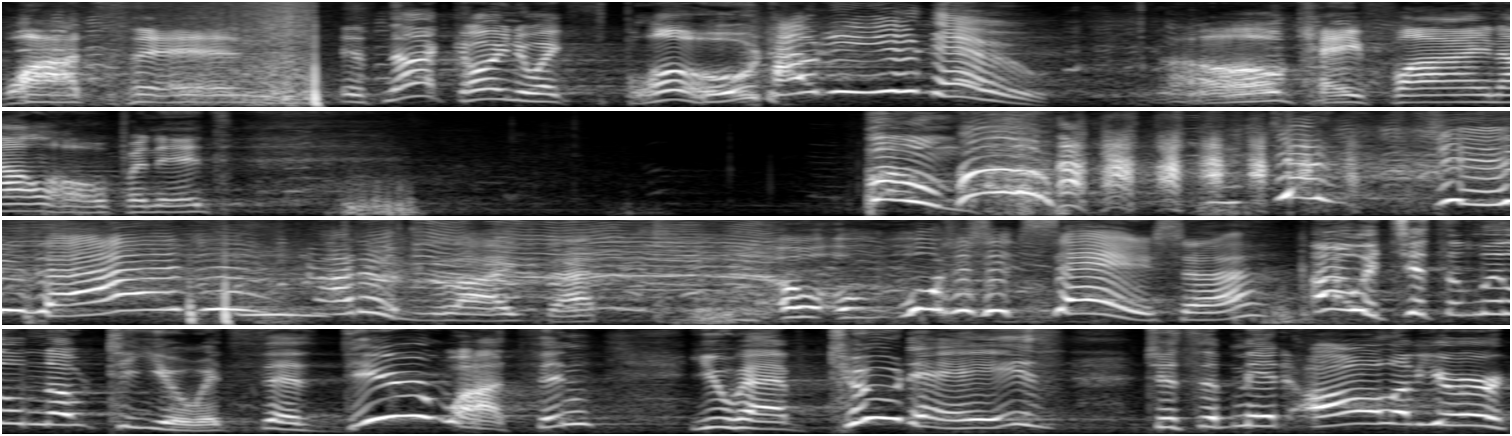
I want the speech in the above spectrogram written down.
Watson, it's not going to explode. How do you know? Okay, fine, I'll open it. Boom! Oh, don't do that. I don't like that. Oh, oh, what does it say, sir? oh, it's just a little note to you. It says, Dear Watson, you have two days to submit all of your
